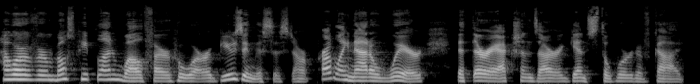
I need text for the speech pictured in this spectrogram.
However, most people on welfare who are abusing the system are probably not aware that their actions are against the word of God.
